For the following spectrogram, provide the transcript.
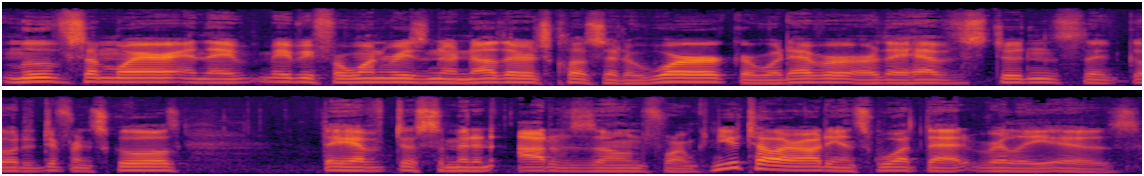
move somewhere and they maybe for one reason or another it's closer to work or whatever, or they have students that go to different schools, they have to submit an out of zone form. Can you tell our audience what that really is?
